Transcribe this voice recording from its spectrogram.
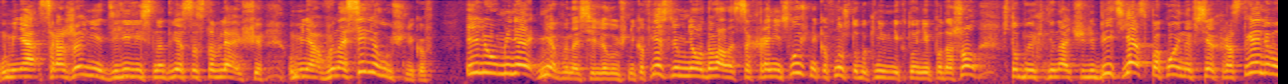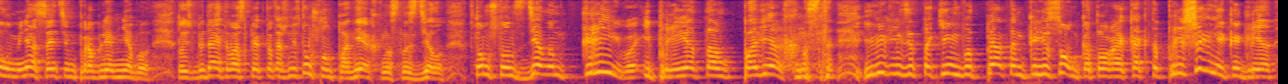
У меня сражения делились на две составляющие. У меня выносили лучников – или у меня не выносили лучников. Если у меня удавалось сохранить лучников, ну, чтобы к ним никто не подошел, чтобы их не начали бить, я спокойно всех расстреливал, у меня с этим проблем не было. То есть беда этого аспекта даже не в том, что он поверхностно сделан, в том, что он сделан криво и при этом поверхностно. И выглядит таким вот пятым колесом, которое как-то пришили к игре.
